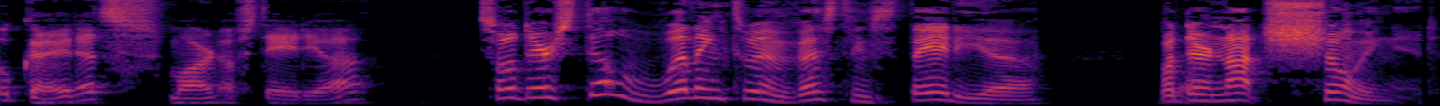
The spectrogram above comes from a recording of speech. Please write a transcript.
okay, that's smart of Stadia. So they're still willing to invest in Stadia, but they're not showing it,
